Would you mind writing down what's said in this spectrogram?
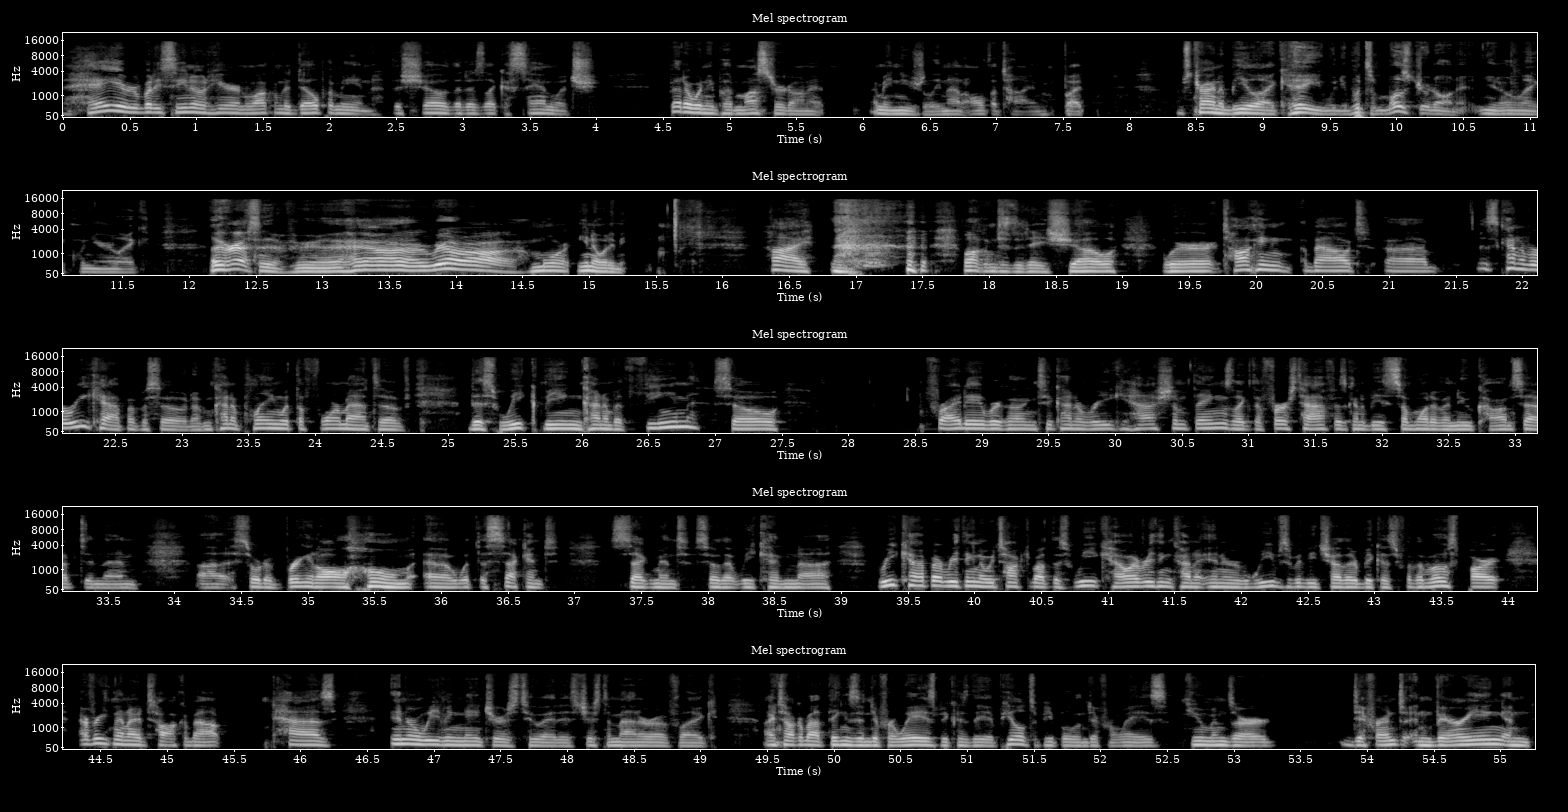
Hey, everybody, C Note here, and welcome to Dopamine, the show that is like a sandwich. Better when you put mustard on it. I mean, usually not all the time, but I was trying to be like, hey, when you put some mustard on it, you know, like when you're like aggressive, more, you know what I mean. Hi, welcome to today's show. We're talking about uh, this is kind of a recap episode. I'm kind of playing with the format of this week being kind of a theme. So, Friday, we're going to kind of rehash some things. Like the first half is going to be somewhat of a new concept, and then uh, sort of bring it all home uh, with the second segment so that we can uh, recap everything that we talked about this week, how everything kind of interweaves with each other. Because for the most part, everything I talk about has interweaving natures to it. It's just a matter of like, I talk about things in different ways because they appeal to people in different ways. Humans are different and varying, and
